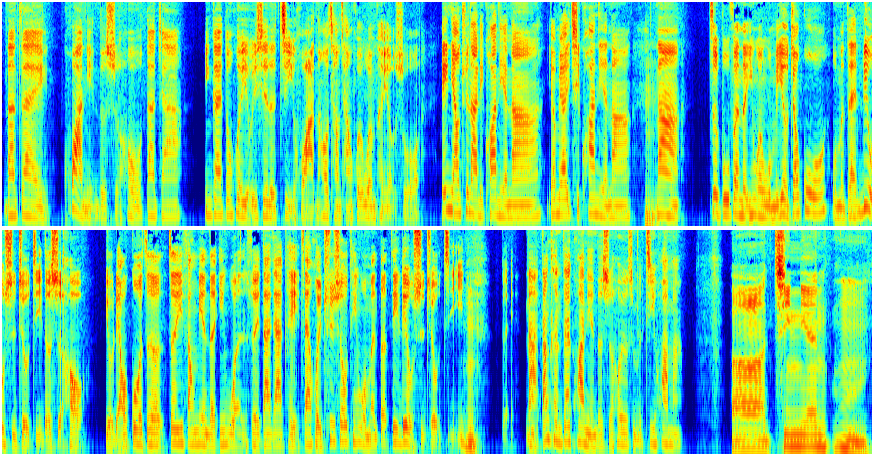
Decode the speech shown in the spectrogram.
那在跨年的时候，大家应该都会有一些的计划，然后常常会问朋友说：“诶，你要去哪里跨年呐？要不要一起跨年呐？”嗯，那这部分的英文我们也有教过哦。我们在六十九集的时候有聊过这这一方面的英文，所以大家可以再回去收听我们的第六十九集。嗯。对，那 Duncan 在跨年的时候有什么计划吗？啊、呃，今年嗯，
